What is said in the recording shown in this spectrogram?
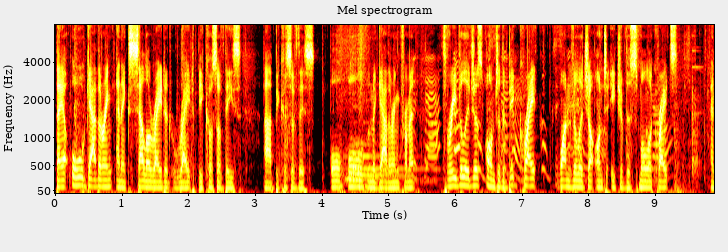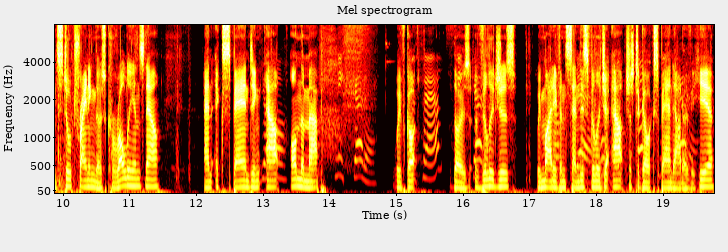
they are all gathering an accelerated rate because of these, uh, because of this. All, all of them are gathering from it. Three villagers onto the big crate, one villager onto each of the smaller crates, and still training those Caroleans now and expanding out on the map. We've got those villagers. We might even send this villager out just to go expand out over here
